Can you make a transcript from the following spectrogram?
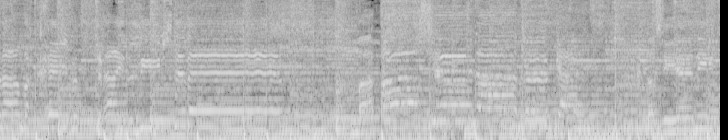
See any?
